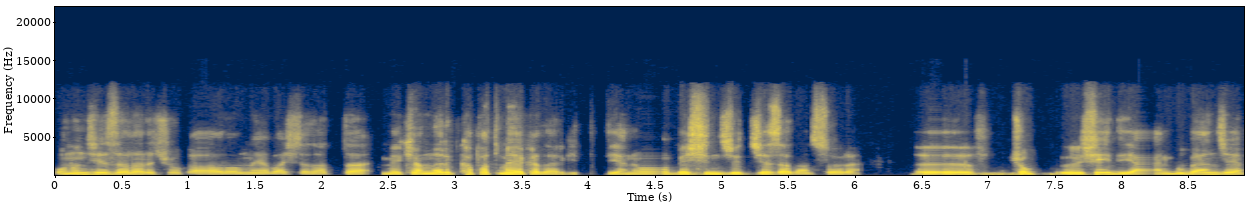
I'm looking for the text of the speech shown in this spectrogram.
Onun cezaları çok ağır olmaya başladı. Hatta mekanları kapatmaya kadar gitti yani o beşinci cezadan sonra. Ee, çok e, şeydi yani bu bence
